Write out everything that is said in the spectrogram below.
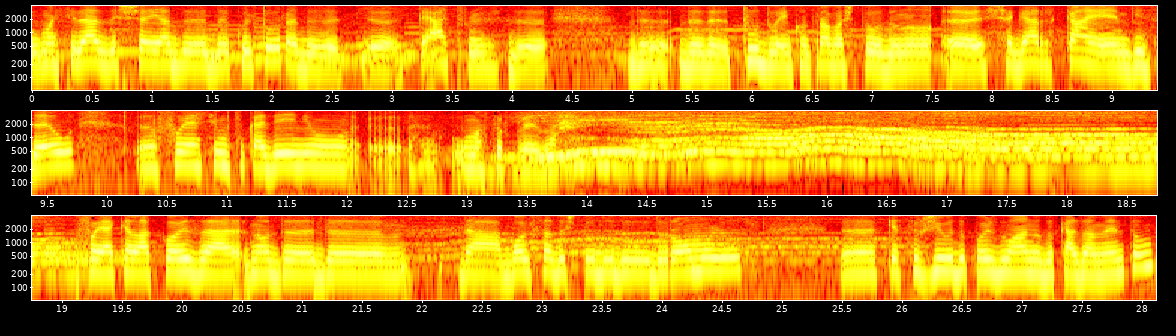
uma cidade cheia de, de cultura, de, de teatros, de de, de, de tudo, encontravas tudo. Não? Uh, chegar cá em Viseu uh, foi assim um bocadinho uh, uma surpresa. Foi aquela coisa não, de, de da bolsa do estudo do, do Rómulus, que surgiu depois do ano do casamento.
